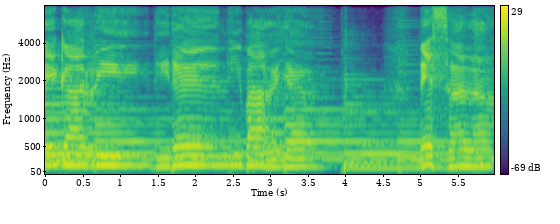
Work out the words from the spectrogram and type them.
egarri diren ibaiak bezala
